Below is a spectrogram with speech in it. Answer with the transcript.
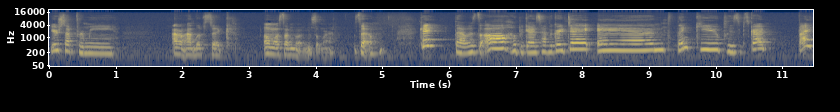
your step for me, I don't add lipstick unless I'm going somewhere. So, okay, that was all. Hope you guys have a great day and thank you. Please subscribe. Bye.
